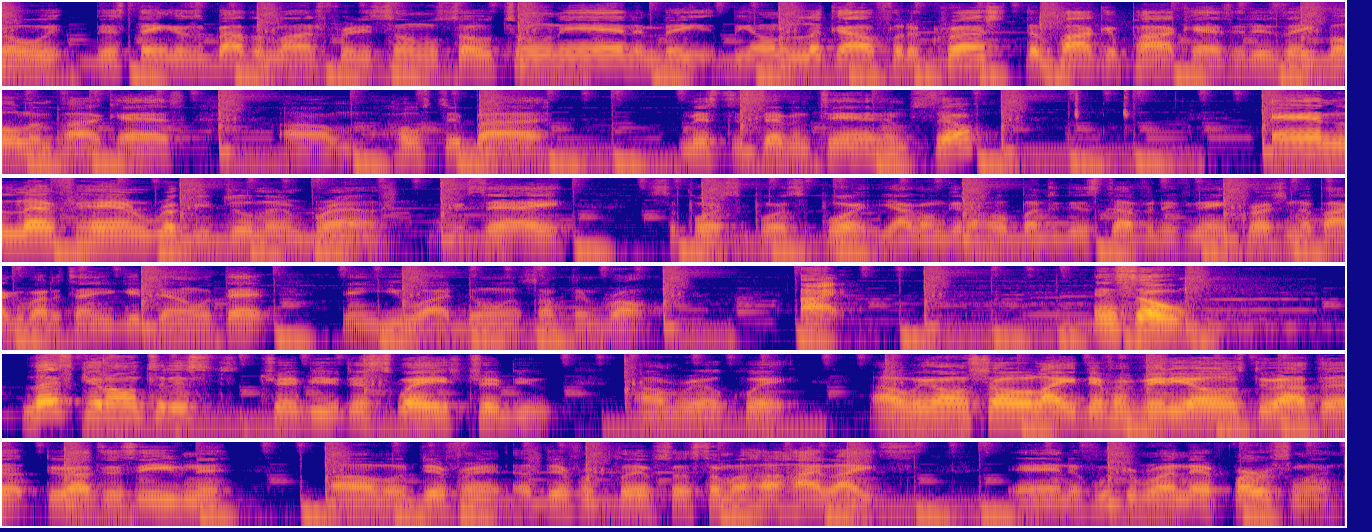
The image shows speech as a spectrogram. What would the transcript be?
So it, this thing is about to launch pretty soon. So tune in and be, be on the lookout for the Crush the Pocket podcast. It is a bowling podcast um, hosted by Mr. 710 himself and left hand rookie Julian Brown. Like I said, hey, Support, support, support. Y'all gonna get a whole bunch of good stuff. And if you ain't crushing the pocket by the time you get done with that, then you are doing something wrong. All right. And so, let's get on to this tribute, this Sway's tribute, um, real quick. Uh, we're gonna show like different videos throughout the throughout this evening, um, of different uh, different clips of some of her highlights. And if we can run that first one,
